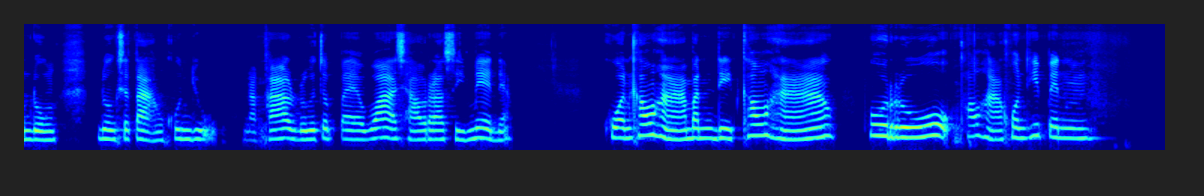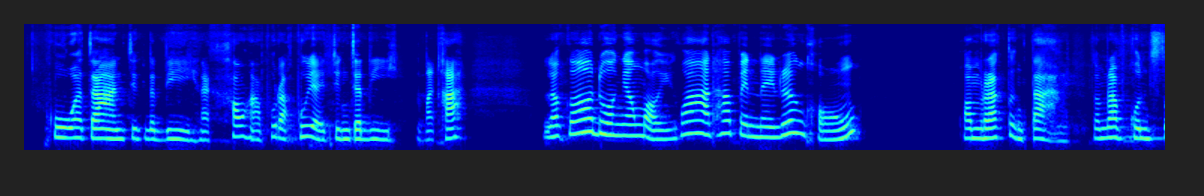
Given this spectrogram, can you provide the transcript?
ำดวงดวงชะตาของคุณอยู่นะคะ หรือจะแปลว่าชาวราศีเมษเนี่ยควรเข้าหาบัณฑิตเข้าหาผู้รู้เข้าหาคนที่เป็น ครูอาจารย์จึงจะดีนะคะเข้าหาผู้หลักผู้ใหญ่จึงจะดีนะคะ แล้วก็ดวงยังบอกอีกว่าถ้าเป็นในเรื่องของความรักต่างๆสำหรับคนโส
